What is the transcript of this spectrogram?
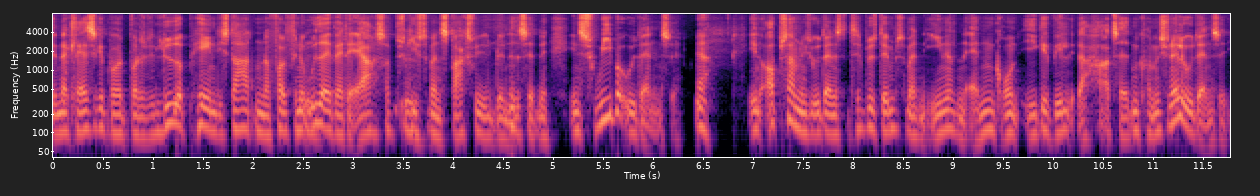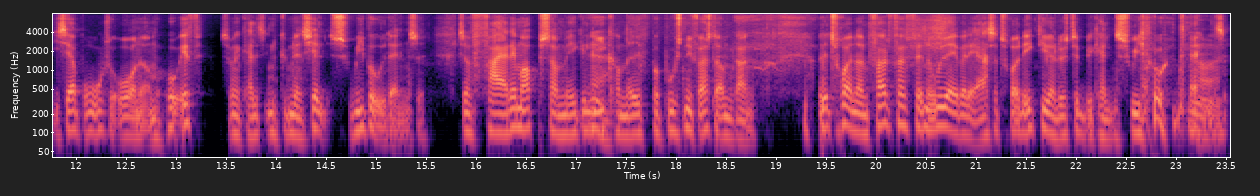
den der klassiske, hvor, hvor det lyder pænt i starten, når folk finder ud af, hvad det er, så skifter man straks, fordi det bliver nedsættende. En sweeperuddannelse. Ja. En opsamlingsuddannelse, der tilbydes dem, som af den ene eller den anden grund ikke vil eller har taget den konventionelle uddannelse. Især bruges ordene om HF, som kan kaldes en gymnasiel sweeperuddannelse. Som fejrer dem op, som ikke lige Ja. kom med på bussen i første omgang. Og det tror jeg, når man først, først finder ud af, hvad det er, så tror jeg det ikke, de har lyst til at blive kaldt en sweeperuddannelse.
